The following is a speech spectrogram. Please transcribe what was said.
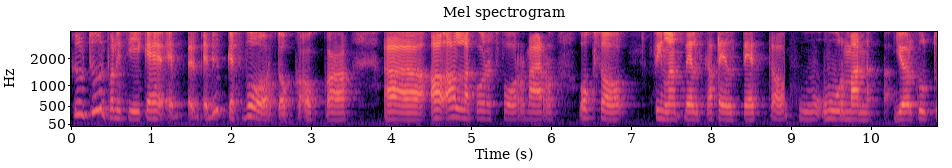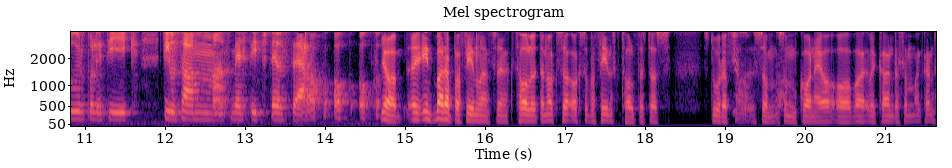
kulturpolitik är, är, är mycket svårt och, och äh, alla konstformer, också finlandssvenska fältet och hur man gör kulturpolitik tillsammans med stiftelser och... och, och ja, inte bara på finlandssvenskt håll utan också, också på finskt håll förstås. Stora ja. som, som Kone och, och vilka andra som man kan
